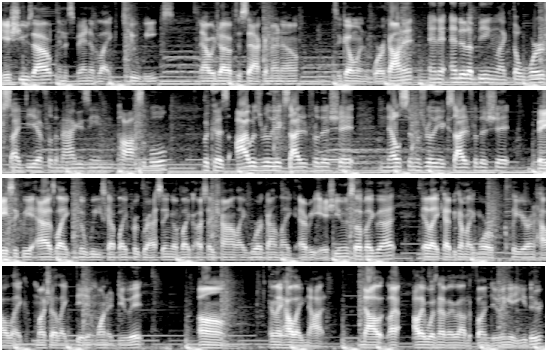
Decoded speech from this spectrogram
issues out in the span of like two weeks. And I would drive up to Sacramento to go and work on it. and it ended up being like the worst idea for the magazine possible because I was really excited for this shit. Nelsen was really excited for this shit. basically as like the weeks kept like progressing of like us like trying to like work on like every issue and stuff like that it like had become like more clear on how like much i like didn't want to do it um and like how like not not like i like wasn't having a lot of fun doing it either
